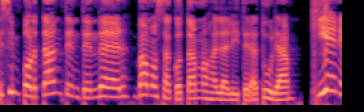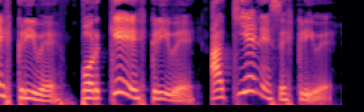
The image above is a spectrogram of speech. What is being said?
Es importante entender, vamos a acotarnos a la literatura, quién escribe, por qué escribe, a quiénes escribe.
